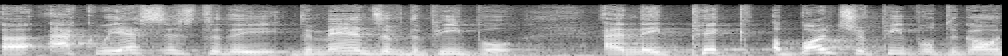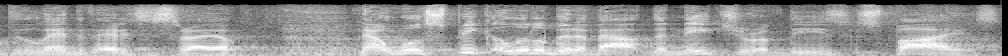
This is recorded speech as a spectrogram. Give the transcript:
uh, acquiesces to the demands of the people and they pick a bunch of people to go into the land of Eretz Israel. Now, we'll speak a little bit about the nature of these spies,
